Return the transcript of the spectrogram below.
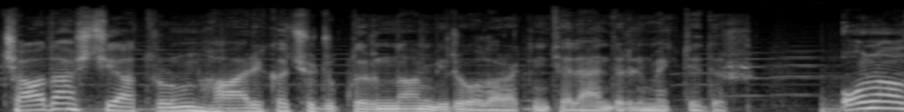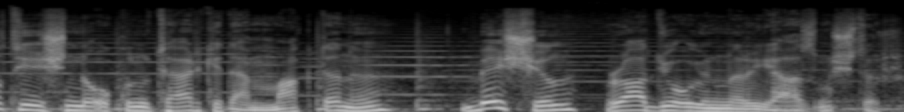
çağdaş tiyatronun harika çocuklarından biri olarak nitelendirilmektedir. 16 yaşında okulu terk eden McDonough, 5 yıl radyo oyunları yazmıştır.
